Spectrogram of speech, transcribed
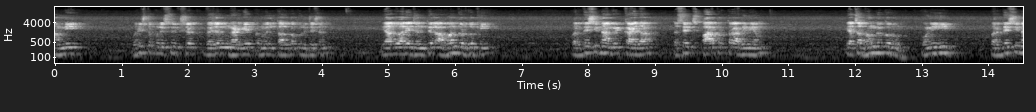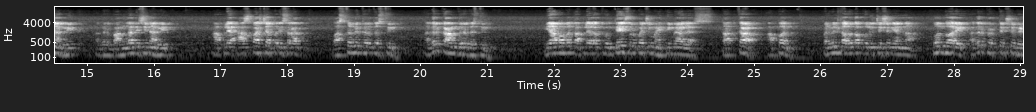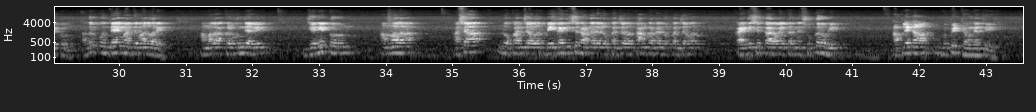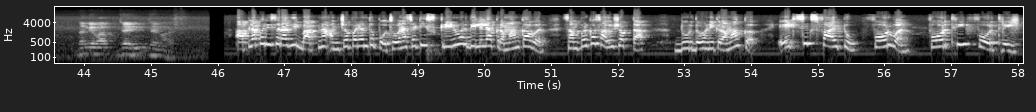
आम्ही वरिष्ठ पोलीस निरीक्षक गजानन घाडगे पनवेल तालुका पोलीस स्टेशन याद्वारे जनतेला आवाहन करतो की परदेशी नागरिक कायदा तसेच पारपत्र अधिनियम याचा भंग करून कोणीही परदेशी नागरिक अगर बांगलादेशी नागरिक आपल्या आसपासच्या परिसरात वास्तव्य करत असतील अगर काम करत असतील याबाबत आपल्याला कोणत्याही स्वरूपाची माहिती मिळाल्यास तात्काळ आपण पनवेल तालुका पोलीस स्टेशन यांना फोनद्वारे अगर प्रत्यक्ष भेटून अगर कोणत्याही माध्यमाद्वारे आम्हाला कळवून द्यावे. जेणेकरून आम्हाला अशा लोकांच्यावर बेकायदेशीर राहणाऱ्या लोकांच्यावर काम करणाऱ्या लोकांच्यावर कायदेशीर कारवाई करणे सुकर होईल. आपले नाव गुपित ठेवण्यात येईल. धन्यवाद. जय हिंद जय महाराष्ट्र. आपल्या परिसरातील बातम्या आमच्यापर्यंत पोहोचवण्यासाठी स्क्रीनवर दिलेल्या क्रमांकावर संपर्क साधू शकता. दूरध्वनी क्रमांक 8652 414343.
